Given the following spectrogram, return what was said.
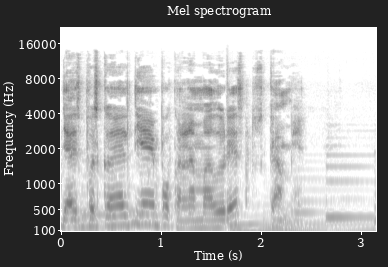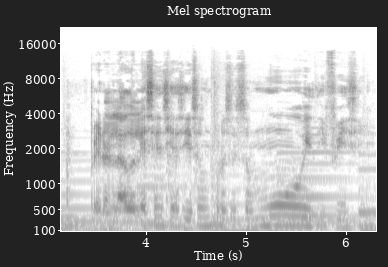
Ya después con el tiempo, con la madurez, pues cambia. Pero en la adolescencia sí es un proceso muy difícil.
